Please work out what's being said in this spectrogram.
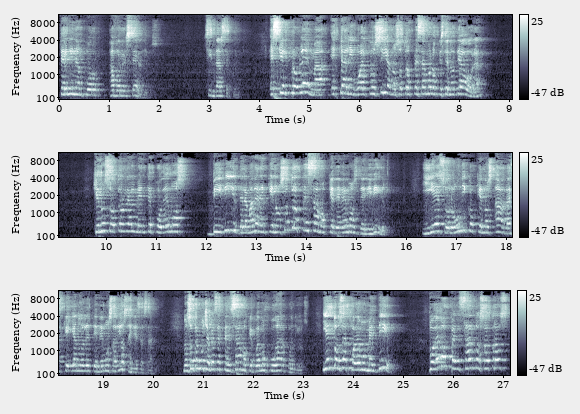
terminan por aborrecer a Dios, sin darse cuenta. Es que el problema es que al igual que Usía, nosotros pensamos los cristianos de ahora, que nosotros realmente podemos vivir de la manera en que nosotros pensamos que debemos de vivir. Y eso lo único que nos habla es que ya no le tememos a Dios en esa áreas. Nosotros muchas veces pensamos que podemos jugar con Dios. Y entonces podemos mentir. Podemos pensar nosotros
